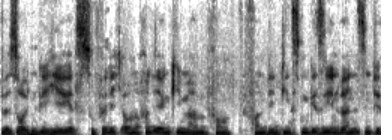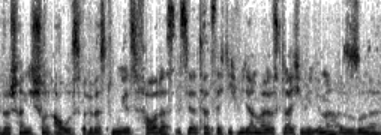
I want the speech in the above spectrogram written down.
sollten wir hier jetzt zufällig auch noch von irgendjemandem vom, von den Diensten gesehen werden, sind wir wahrscheinlich schon aus. Weil was du jetzt forderst, ist ja tatsächlich wieder mal das gleiche wie immer. Also so eine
